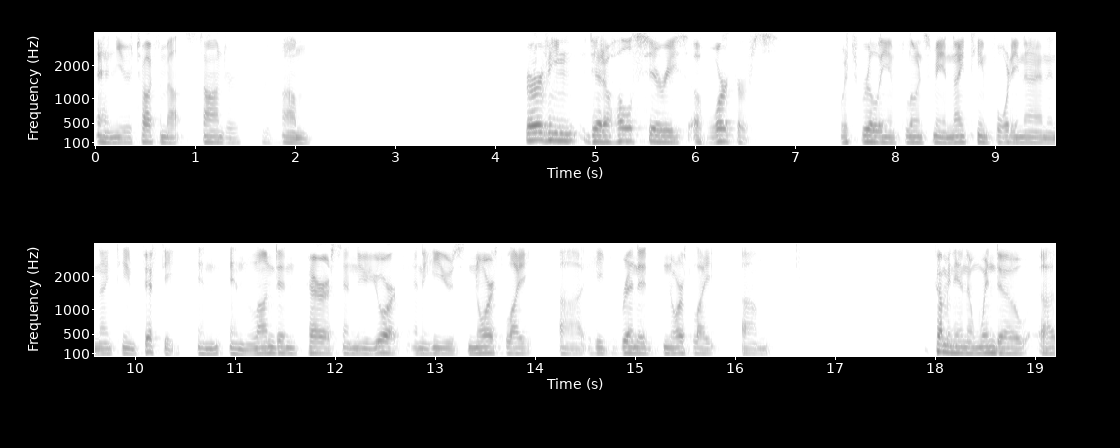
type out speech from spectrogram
and you're talking about Sander. Um, Irving did a whole series of workers which really influenced me in 1949 and 1950 in, in London, Paris, and New York. And he used Northlight. Uh, he rented Northlight um, coming in a window uh,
